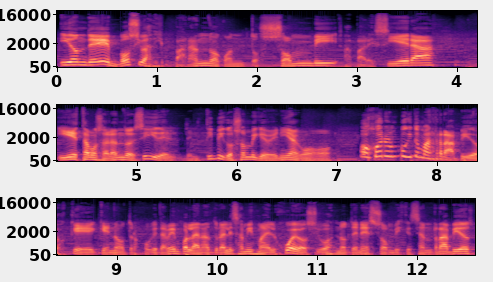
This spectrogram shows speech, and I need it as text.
Y donde vos ibas disparando a cuanto zombie apareciera y estamos hablando de sí, del, típico zombie que venía como. Ojo, eran un poquito más rápidos que, en otros. Porque también por la naturaleza misma del juego, si vos no tenés zombies que sean rápidos,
